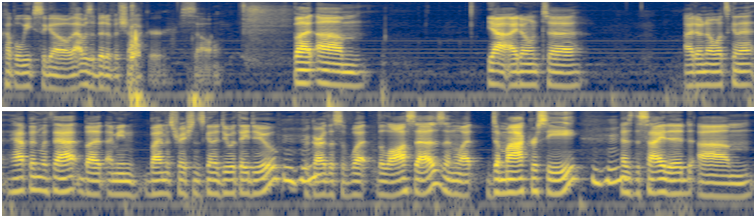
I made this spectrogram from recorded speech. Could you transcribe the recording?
a couple weeks ago. That was a bit of a shocker. So, but um, yeah, I don't. Uh, I don't know what's going to happen with that, but I mean, Biden administration is going to do what they do, regardless of what the law says and what democracy has decided um,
